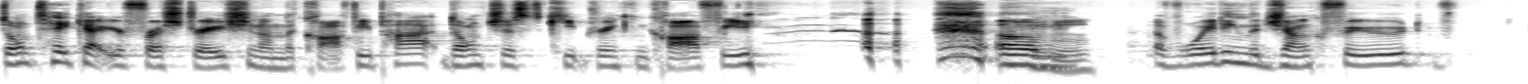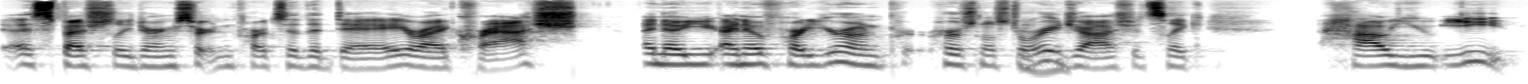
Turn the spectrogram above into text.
don't take out your frustration on the coffee pot. Don't just keep drinking coffee. um, mm-hmm. Avoiding the junk food, especially during certain parts of the day, or I crash I know you. I know part of your own personal story, mm-hmm. Josh. It's like how you eat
